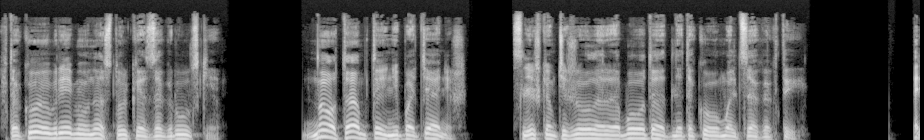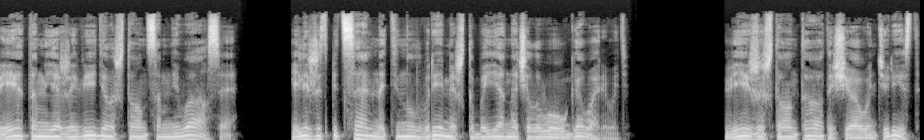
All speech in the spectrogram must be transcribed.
«В такое время у нас только загрузки. Но там ты не потянешь. Слишком тяжелая работа для такого мальца, как ты». При этом я же видел, что он сомневался, или же специально тянул время, чтобы я начал его уговаривать. Вижу, что он тот еще авантюрист,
